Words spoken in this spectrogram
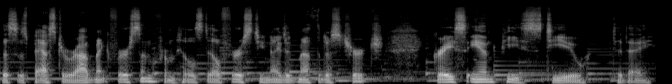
This is Pastor Rob McPherson from Hillsdale First United Methodist Church. Grace and peace to you today.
